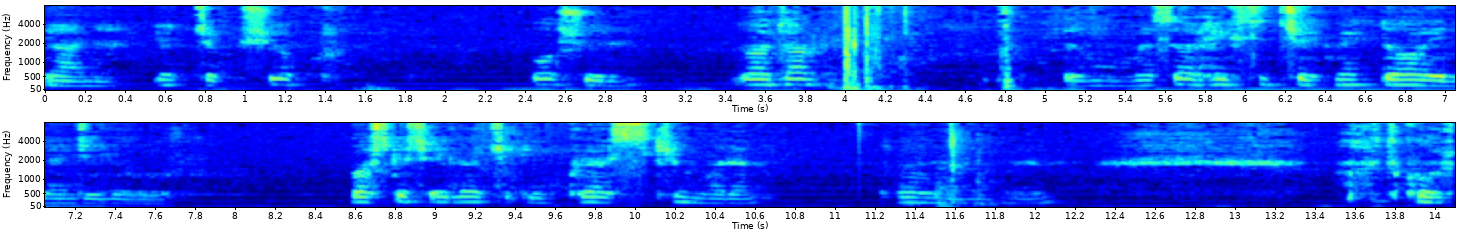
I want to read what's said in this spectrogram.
Yani yapacak bir şey yok. Boş verin. Zaten e, mesela Hexit çekmek daha eğlenceli olur. Başka şeyler çekeyim. Crash skin var hem. Ondan. Hardcore.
